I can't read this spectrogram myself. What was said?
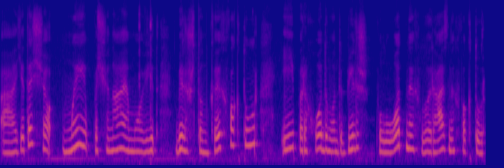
а, є те, що ми починаємо від більш тонких фактур і переходимо до більш плотних, виразних фактур.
